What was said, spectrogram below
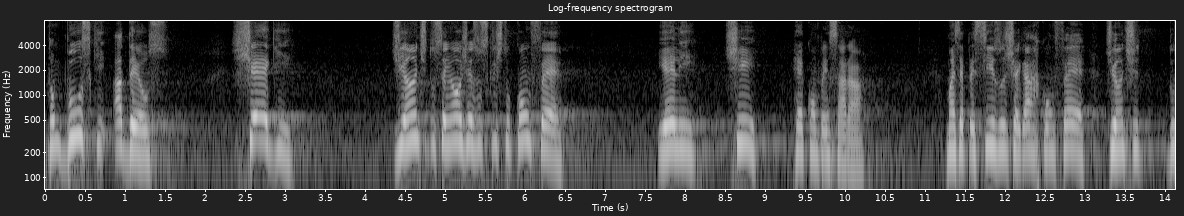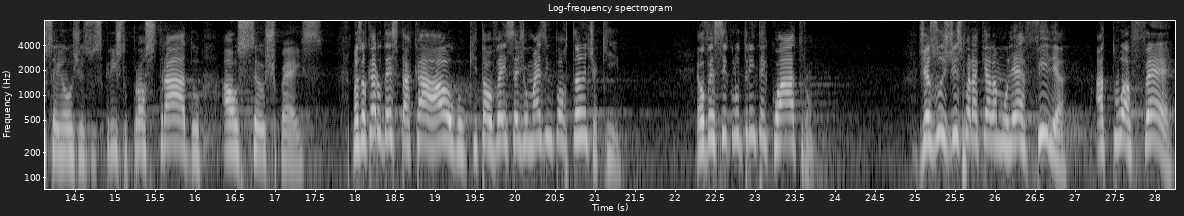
Então busque a Deus. Chegue diante do Senhor Jesus Cristo com fé, e Ele te recompensará. mas é preciso chegar com fé diante do Senhor Jesus Cristo, prostrado aos seus pés. Mas eu quero destacar algo que talvez seja o mais importante aqui. É o versículo 34. Jesus diz para aquela mulher: Filha, a tua fé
